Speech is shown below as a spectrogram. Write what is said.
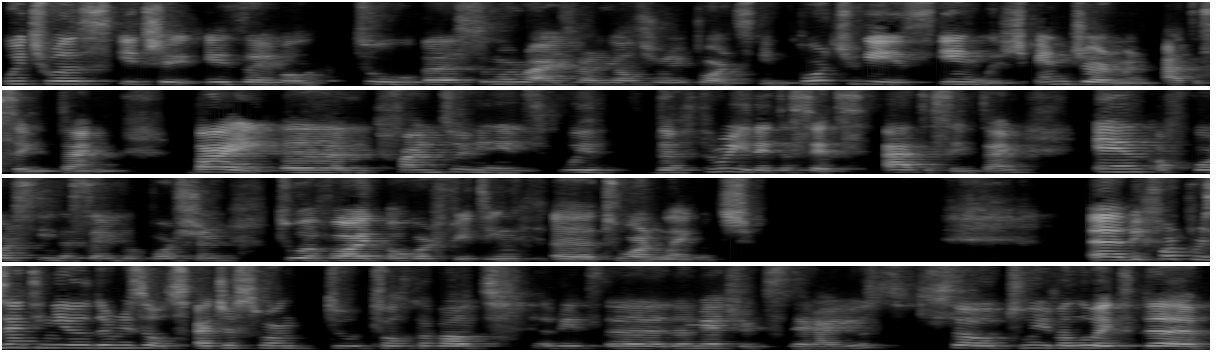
which was each is able to uh, summarize radiology reports in Portuguese, English, and German at the same time by um, fine tuning it with the three data sets at the same time, and of course in the same proportion to avoid overfitting uh, to one language. Uh, before presenting you the results, I just want to talk about a bit uh, the metrics that I use. So to evaluate the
